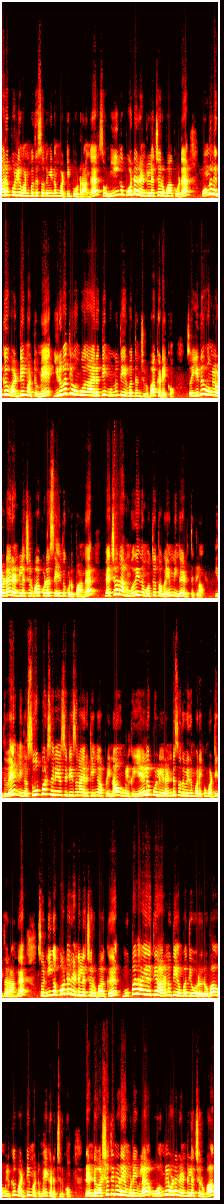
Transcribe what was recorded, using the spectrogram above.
ஆறு புள்ளி ஒன்பது சதவீதம் வட்டி போடுறாங்க. ஸோ நீங்கள் போட்ட ரெண்டு லட்சம் ரூபாய் கூட உங்களுக்கு வட்டி மட்டுமே இருபத்தி ஒம்போதாயிரத்தி முந்நூற்றி இருபத்தஞ்சு ரூபாய் கிடைக்கும். ஸோ இது உங்களோட ரெண்டு லட்ச ரூபாய் கூட சேர்ந்து கொடுப்பாங்க. மெச்சூர் ஆகும்போது இந்த மொத்த தொகையும் நீங்கள் எடுத்துக்கலாம். இதுவே நீங்கள் சூப்பர் சீனியர் சிட்டிசனாக இருக்கீங்க அப்படின்னா உங்களுக்கு ஏழு புள்ளி ரெண்டு சதவீதம் வரைக்கும் வட்டி தராங்க. ஸோ நீங்கள் போட்ட ரெண்டு லட்சம் ரூபாய்க்கு முப்பதாயிரத்தி அறநூற்றி எண்பத்தி ஒரு ரூபாய் உங்களுக்கு வட்டி மட்டுமே கிடைச்சிருக்கும். ரெண்டு வருஷத்தினுடைய முடிவில் உங்களோட ரெண்டு லட்சம் ரூபாய்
